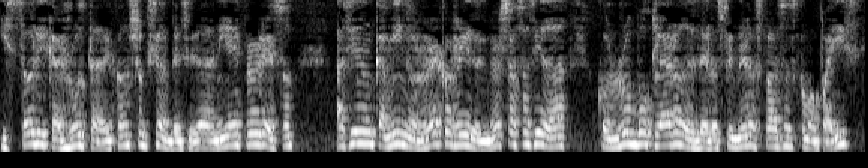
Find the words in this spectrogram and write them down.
histórica ruta de construcción de ciudadanía y progreso, ha sido un camino recorrido en nuestra sociedad con rumbo claro desde los primeros pasos como país,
